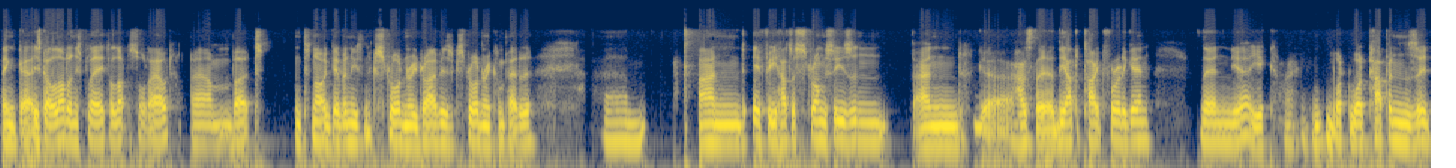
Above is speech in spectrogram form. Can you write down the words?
I think uh, he's got a lot on his plate, a lot to sort out, um, but it's not a given. He's an extraordinary driver, he's an extraordinary competitor. Um, and if he has a strong season and uh, has the, the appetite for it again, then yeah, you, what what happens at,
